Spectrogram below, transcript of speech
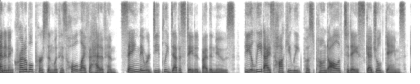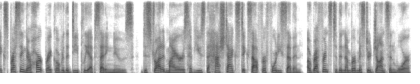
and an incredible person with his whole life ahead of him, saying they were deeply devastated by the news. The Elite Ice Hockey League postponed all of today's scheduled games, expressing their heartbreak over the deeply upsetting news. Distraught admirers have used the hashtag SticksOut447, a reference to the number Mr. Johnson wore,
